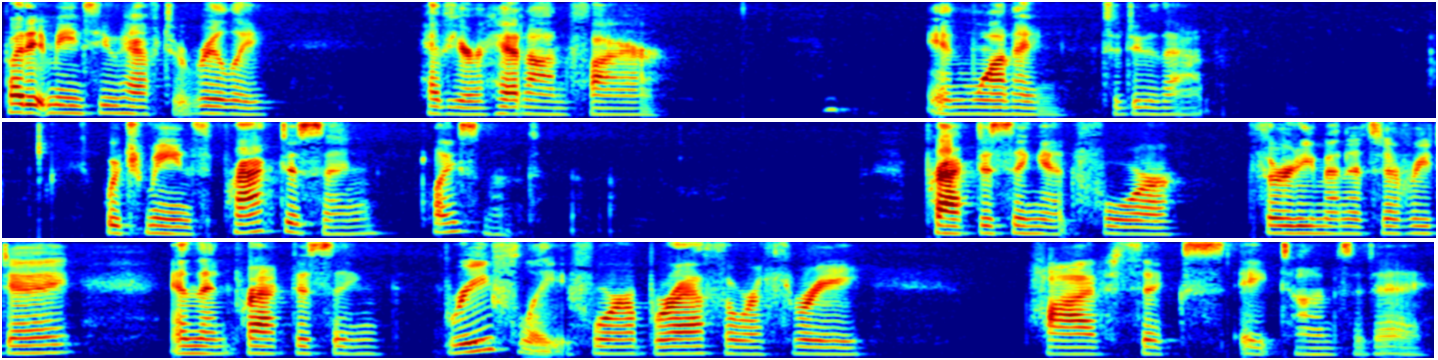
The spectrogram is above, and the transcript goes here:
But it means you have to really have your head on fire in wanting to do that, which means practicing placement. Practicing it for 30 minutes every day, and then practicing briefly for a breath or three, five, six, eight times a day.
